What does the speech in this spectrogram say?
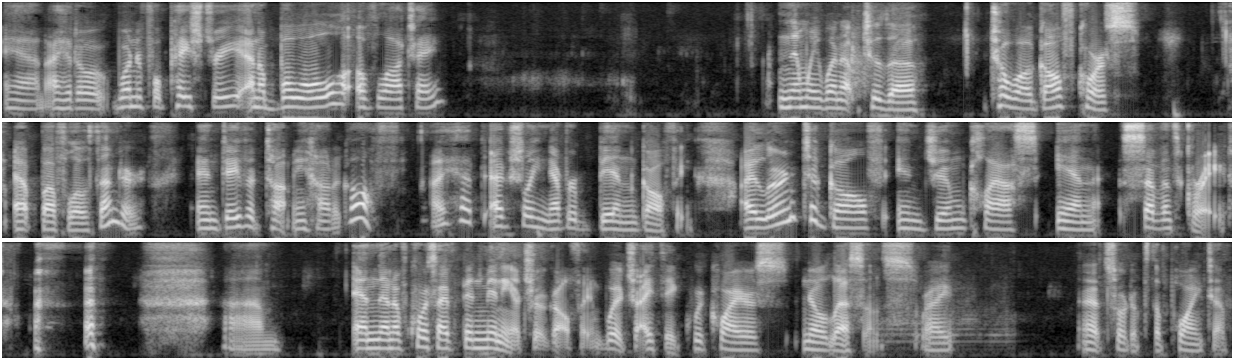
And I had a wonderful pastry and a bowl of latte. And then we went up to the Towa Golf Course at Buffalo Thunder, and David taught me how to golf. I had actually never been golfing. I learned to golf in gym class in seventh grade. um, and then, of course, I've been miniature golfing, which I think requires no lessons, right? That's sort of the point of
